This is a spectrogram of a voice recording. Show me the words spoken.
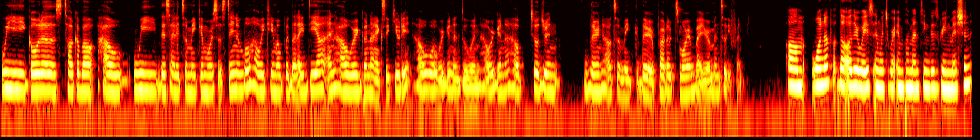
we go to talk about how we decided to make it more sustainable, how we came up with that idea, and how we're gonna execute it, how what we're gonna do, and how we're gonna help children learn how to make their products more environmentally friendly. Um, one of the other ways in which we're implementing this green mission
